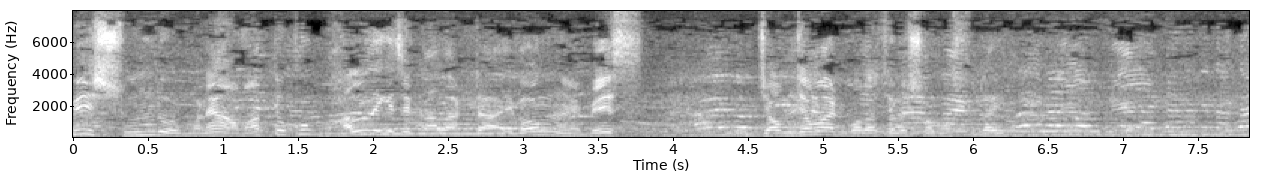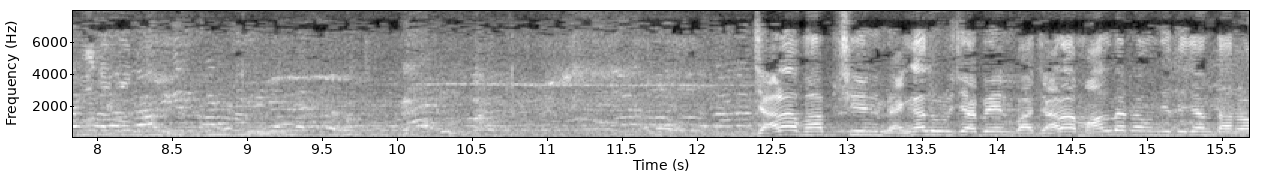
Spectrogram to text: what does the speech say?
বেশ সুন্দর মানে আমার তো খুব ভালো লেগেছে কালারটা এবং বেশ জমজমাট বলা চলে সমস্তটাই। যারা ভাবছেন বেঙ্গালুরু যাবেন বা যারা মালদা টাউন যেতে চান তারা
